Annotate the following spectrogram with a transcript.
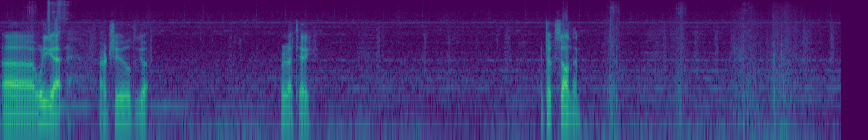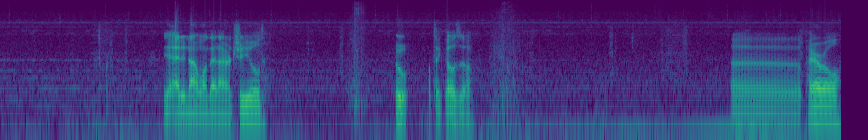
Uh, what do you got? Iron shield, go. What did I take? I took something. Yeah, I did not want that iron shield. Ooh, I'll take those though. Uh, apparel.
